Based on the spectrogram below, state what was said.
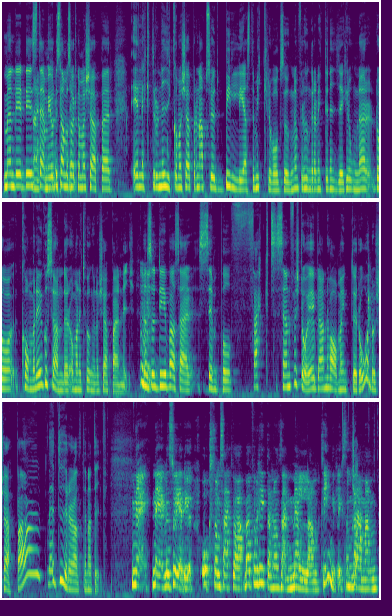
men det, det stämmer ju. Och det är samma sak när man köper elektronik. Om man köper den absolut billigaste mikrovågsugnen för 199 kronor. Då kommer det ju gå sönder om man är tvungen att köpa en ny. Alltså det är bara så här simple facts. Sen förstår jag, ibland har man ju inte råd att köpa ett dyrare alternativ. Nej, nej, men så är det ju. Och som sagt var, man får väl hitta någon sån här mellanting liksom, Ja. där man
